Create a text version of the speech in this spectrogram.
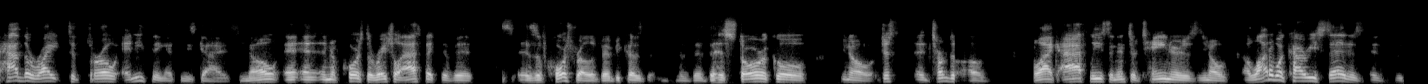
have the right to throw anything at these guys, you know. And and, and of course, the racial aspect of it is, is of course relevant because the, the, the historical, you know, just in terms of black athletes and entertainers, you know, a lot of what Kyrie said is, is, is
